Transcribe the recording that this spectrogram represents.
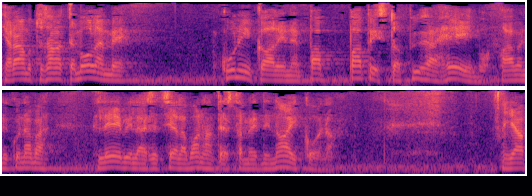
Ja Raamattu sanoo, että me olemme kuninkaallinen pap- papisto, pyhä heimo, aivan niin kuin nämä leeviläiset siellä vanhan testamentin aikoina. Ja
